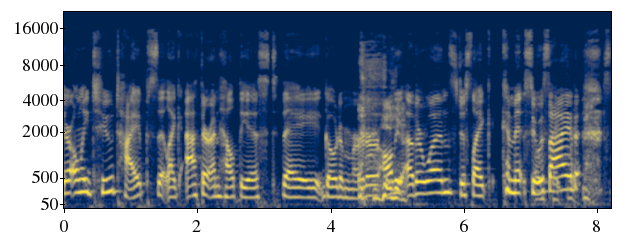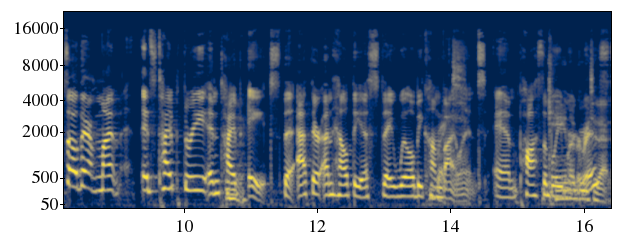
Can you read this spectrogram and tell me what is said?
There are only two types that like at their unhealthiest they go to murder. All yeah. the other ones just like commit suicide. Oh, so they're my it's type three and type mm. eight that at their unhealthiest they will become right. violent and possibly Can murderous.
